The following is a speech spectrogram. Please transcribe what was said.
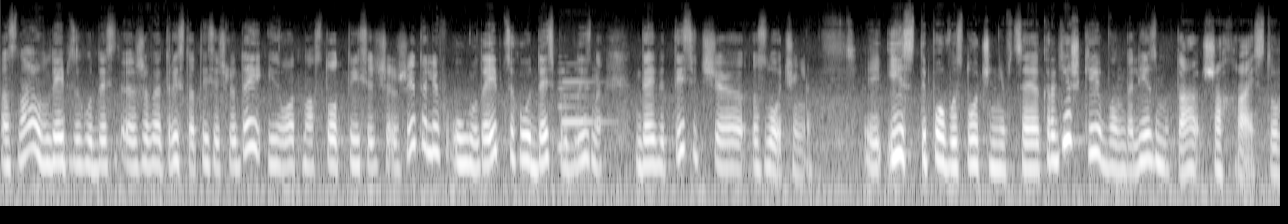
знаю, в Лейпцигу десь е, живе 300 тисяч людей, і от на 100 тисяч жителів у Лейпцигу десь приблизно 9 тисяч е, злочинів. Із типових злочинів це крадіжки, вандалізм та шахрайство.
